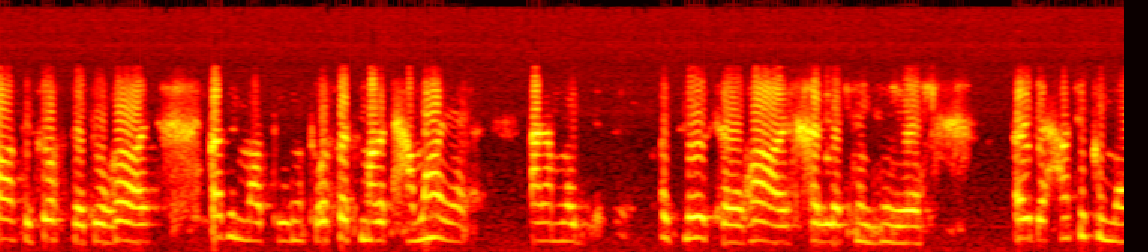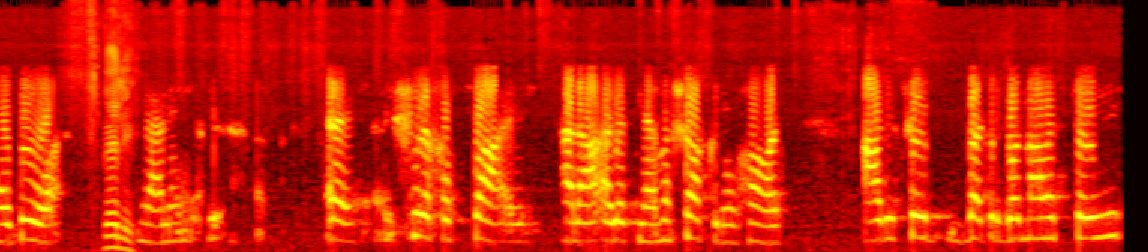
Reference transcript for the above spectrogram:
خالتي توفت وهاي قبل ما تموت وفت مالت حماية على مود فلوسها وهاي خلت إن هي اريد احاكيكم موضوع. بلي يعني إيه الشيخ الصاعي على عائلتنا مشاكل وهاي. عاد يصير بعد البرنامج سيد؟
